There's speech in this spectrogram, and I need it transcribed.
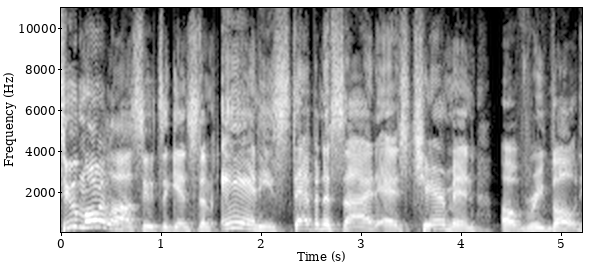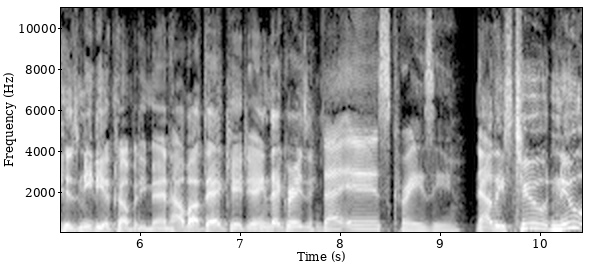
two more lawsuits against him, and he's stepping aside as chairman of Revolt, his media company. Man, how about that, KJ? Ain't that crazy? That is crazy. Now, these two new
